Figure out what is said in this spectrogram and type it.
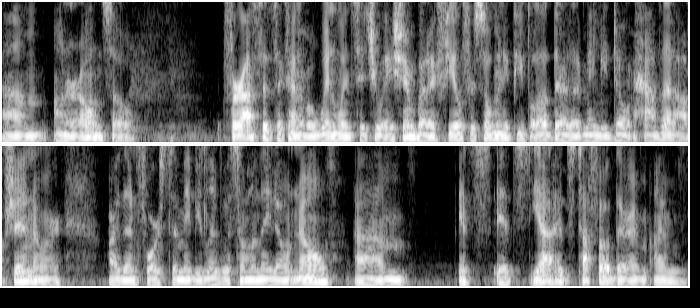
um, on our own. So for us it's a kind of a win-win situation but i feel for so many people out there that maybe don't have that option or are then forced to maybe live with someone they don't know. Um, it's it's yeah it's tough out there. I'm i'm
